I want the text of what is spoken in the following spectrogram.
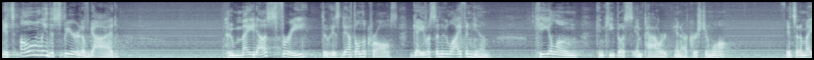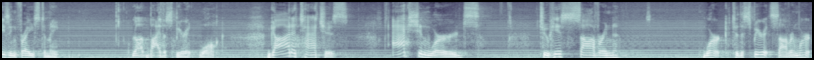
It's only the Spirit of God who made us free through his death on the cross, gave us a new life in him. He alone can keep us empowered in our Christian walk. It's an amazing phrase to me uh, by the Spirit walk. God attaches action words to his sovereign work, to the Spirit's sovereign work.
